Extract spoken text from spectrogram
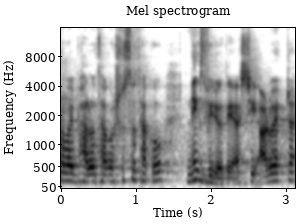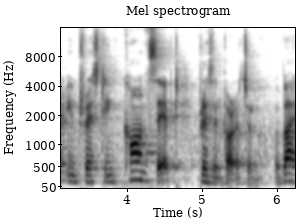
সবাই ভালো থাকো, সুস্থ থাকো। নেক্সট ভিডিওতে আসছি আরও একটা ইন্টারেস্টিং কনসেপ্ট প্রেজেন্ট করার জন্য। বাই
